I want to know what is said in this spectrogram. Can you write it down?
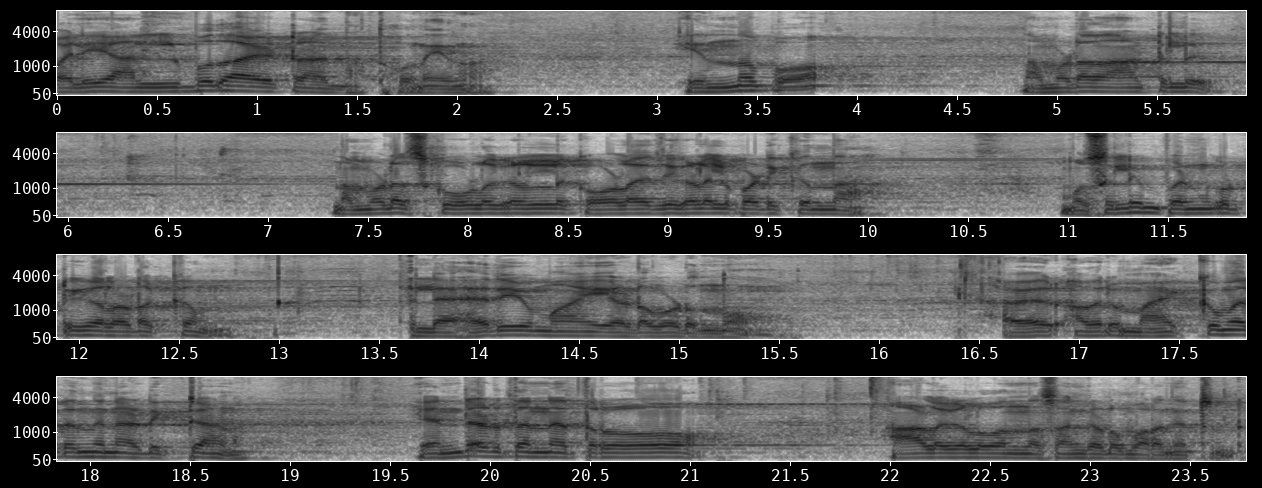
വലിയ അത്ഭുതമായിട്ടാണ് തോന്നിയത് ഇന്നിപ്പോൾ നമ്മുടെ നാട്ടിൽ നമ്മുടെ സ്കൂളുകളിൽ കോളേജുകളിൽ പഠിക്കുന്ന മുസ്ലിം പെൺകുട്ടികളടക്കം ലഹരിയുമായി ഇടപെടുന്നു. അവർ അവർ മയക്കുമരുന്നിന് അഡിക്റ്റാണ്. എന്റെ അടുത്ത് തന്നെ എത്രയോ ആളുകൾ വന്ന സങ്കടം പറഞ്ഞിട്ടുണ്ട്.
